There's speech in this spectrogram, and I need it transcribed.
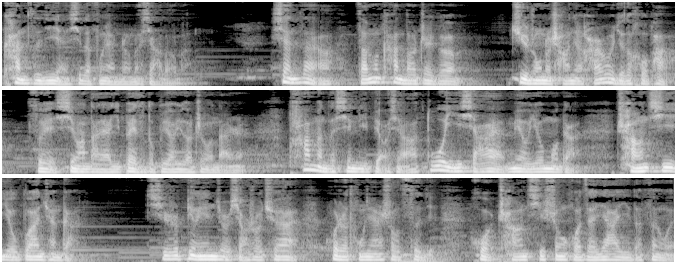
看自己演戏的冯远征都吓到了。现在啊，咱们看到这个剧中的场景，还是会觉得后怕。所以，希望大家一辈子都不要遇到这种男人。他们的心理表现啊，多疑狭隘，没有幽默感，长期有不安全感。其实病因就是小时候缺爱，或者童年受刺激，或长期生活在压抑的氛围，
